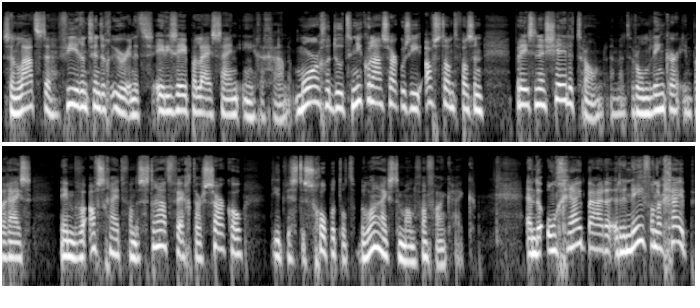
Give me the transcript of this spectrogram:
Zijn laatste 24 uur in het Élysée-paleis zijn ingegaan. Morgen doet Nicolas Sarkozy afstand van zijn presidentiële troon. En met Ron Linker in Parijs nemen we afscheid van de straatvechter Sarko... die het wist te schoppen tot belangrijkste man van Frankrijk. En de ongrijpbare René van der Gijp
